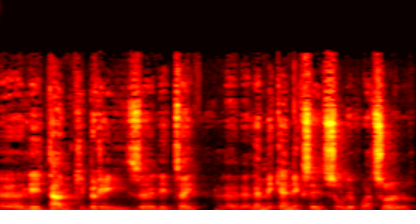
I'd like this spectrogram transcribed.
euh, les tentes qui brisent, les, la, la- la mécanique, c'est sur les voitures.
